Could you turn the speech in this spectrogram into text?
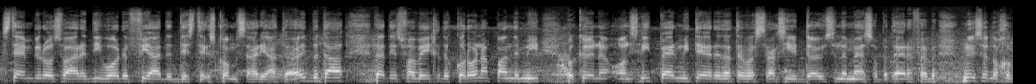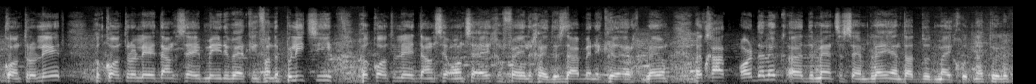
stembureaus waren, die worden via de districtscommissariaten uitbetaald. Dat is vanwege de coronapandemie. We kunnen ons niet permitteren dat we straks hier duizenden mensen op het erf hebben. Nu is het nog gecontroleerd. Gecontroleerd dankzij medewerking van de politie gecontroleerd dankzij onze eigen veiligheid. Dus daar ben ik heel erg blij om. Het gaat ordelijk, eh, de mensen zijn blij en dat doet mij goed natuurlijk.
